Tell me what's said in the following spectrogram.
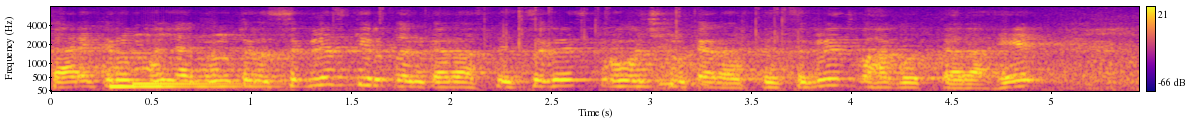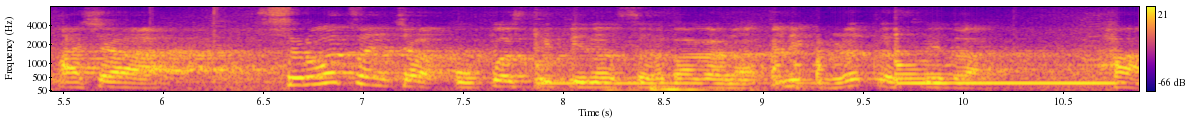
कार्यक्रम म्हणल्यानंतर सगळेच कीर्तनकार असते सगळेच प्रवचनकार असते सगळेच भागवतकार आहेत. अशा सर्वचांच्या उपस्थितीनं सहभागानं आणि घडत असलेला हा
